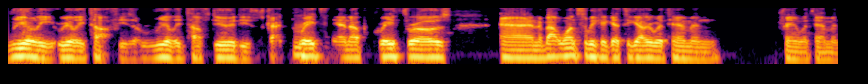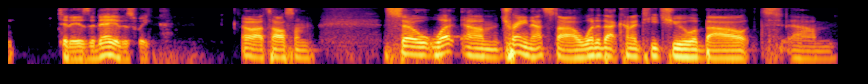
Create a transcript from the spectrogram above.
really really tough. He's a really tough dude. He's got Hmm. great stand up, great throws, and about once a week I get together with him and train with him. And today is the day this week. Oh, that's awesome. So, what um, training that style? What did that kind of teach you about, um,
